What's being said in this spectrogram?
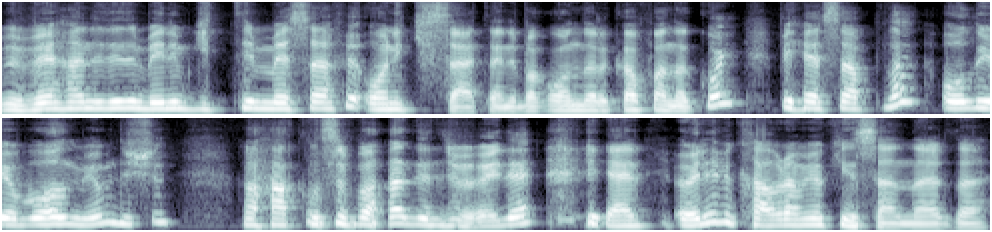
Ve, ve hani dedim benim gittiğim mesafe 12 saat. Hani bak onları kafana koy bir hesapla oluyor mu olmuyor mu düşün. Ha, haklısın falan dedi böyle. Yani öyle bir kavram yok insanlarda.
